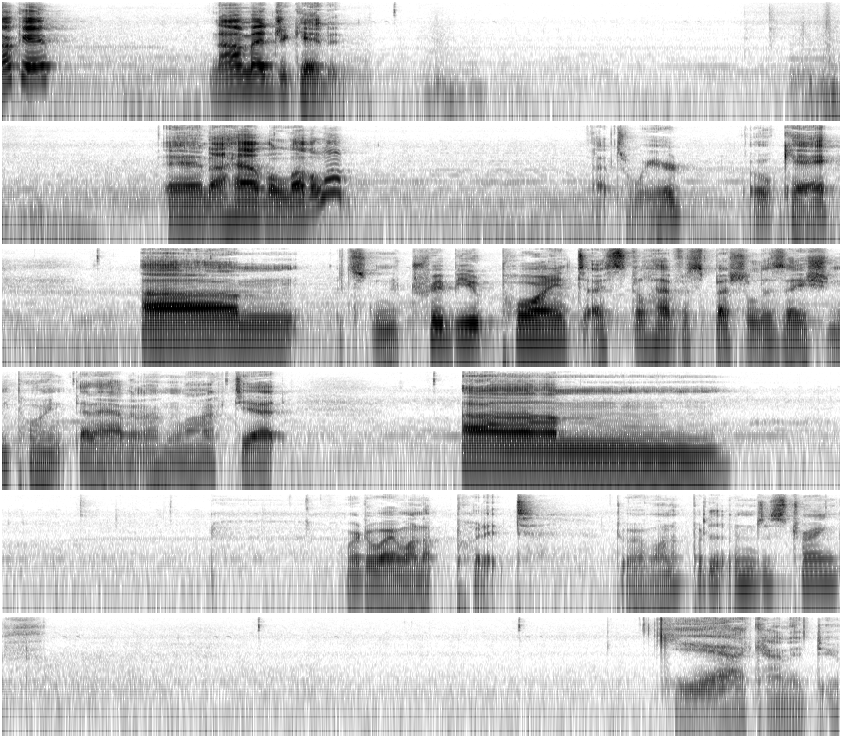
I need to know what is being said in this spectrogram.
Okay. Now I'm educated. And I have a level up. That's weird. Okay. Um, it's a tribute point. I still have a specialization point that I haven't unlocked yet. Um, where do I want to put it? Do I want to put it into strength? Yeah, I kind of do.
